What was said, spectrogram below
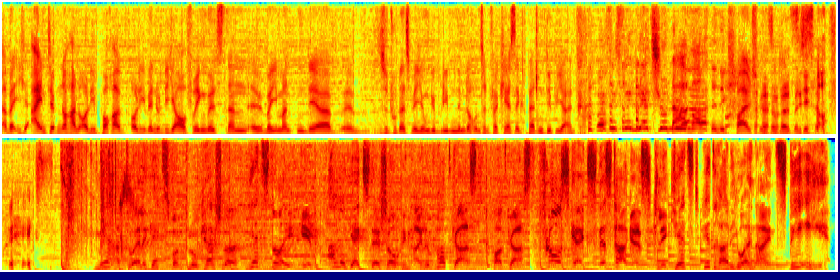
aber ich ein Tipp noch an Olli Pocher. Olli, wenn du dich aufregen willst, dann äh, über jemanden, der äh, so tut, als wäre jung geblieben, nimm doch unseren Verkehrsexperten Dippi einfach. Was ist denn jetzt schon Da machst du nichts falsch, wenn du dich über den aufregst. Mehr aktuelle Gags von Flo Kerschner jetzt neu im Alle Gags der Show in einem Podcast. Podcast Flo's Gags des Tages. Klick jetzt hitradio n1.de.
